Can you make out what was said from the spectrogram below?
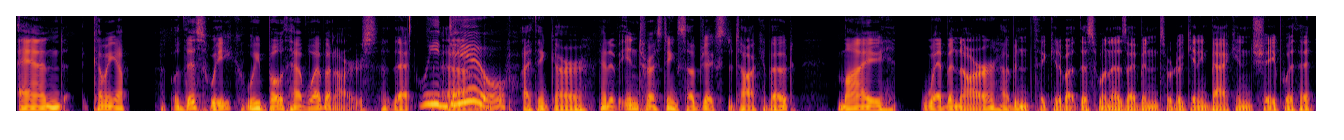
And coming up this week, we both have webinars that we um, do. I think are kind of interesting subjects to talk about. My webinar, I've been thinking about this one as I've been sort of getting back in shape with it.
